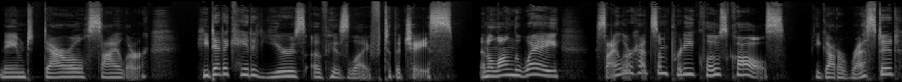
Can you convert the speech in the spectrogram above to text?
named Daryl Seiler. He dedicated years of his life to the chase. And along the way, Seiler had some pretty close calls. He got arrested.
